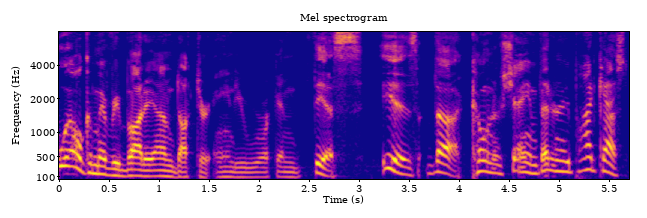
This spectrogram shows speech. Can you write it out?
Welcome, everybody. I'm Dr. Andy Roark, and this is the Cone of Shame Veterinary Podcast.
